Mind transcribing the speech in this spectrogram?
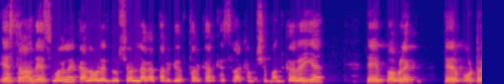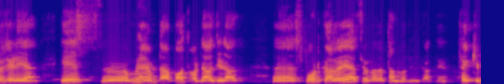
ਇਸ ਤਰ੍ਹਾਂ ਦੇ ਸਮਗਲਿੰਗ ਕਰਨ ਵਾਲੇ ਦੋਸ਼ੀਆਂ ਨੂੰ ਲਗਾਤਾਰ ਗ੍ਰਿਫਤਾਰ ਕਰਕੇ ਸਲਾਖਾਂ ਵਿੱਚ ਬੰਦ ਕਰ ਰਹੀ ਹੈ ਤੇ ਪਬਲਿਕ ਤੇ ਰਿਪੋਰਟਰ ਜਿਹੜੇ ਆ ਇਸ ਮੁਹਿੰਮ ਦਾ ਬਹੁਤ ਵੱਡਾ ਜਿਹੜਾ ਸਪੋਰਟ ਕਰ ਰਹੇ ਆ, ਅਸੀਂ ਉਹਨਾਂ ਦਾ ਧੰਨਵਾਦ ਵੀ ਕਰਦੇ ਹਾਂ। ਥੈਂਕ ਯੂ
